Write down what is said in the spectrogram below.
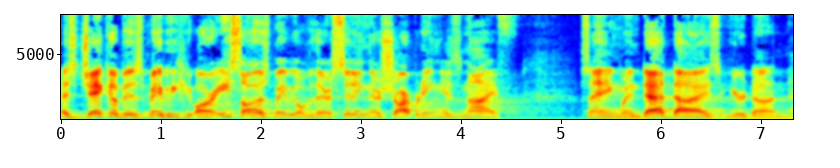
as Jacob is maybe, or Esau is maybe over there sitting there sharpening his knife, saying, When dad dies, you're done.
